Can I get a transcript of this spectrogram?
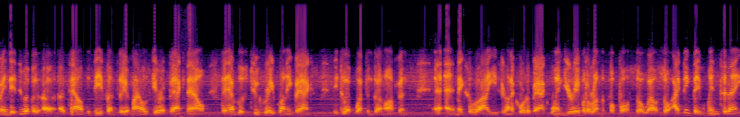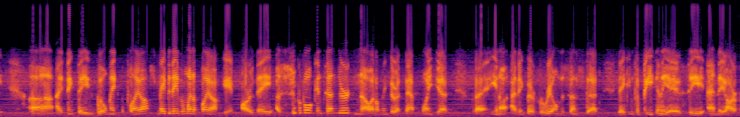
I mean, they do have a, a, a talented defense. They have Myles Garrett back now. They have those two great running backs. They do have weapons offense, and, and it makes it a lot easier on a quarterback when you're able to run the football so well. So I think they win today. Uh, I think they will make the playoffs. Maybe they even win a playoff game. Are they a Super Bowl contender? No, I don't think they're at that point yet. But I, you know, I think they're for real in the sense that they can compete in the AFC, and they are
